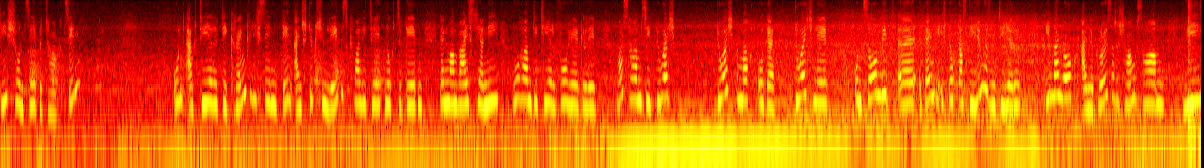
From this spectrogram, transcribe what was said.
die schon sehr betagt sind, und auch Tiere, die kränklich sind, denen ein Stückchen Lebensqualität noch zu geben. Denn man weiß ja nie, wo haben die Tiere vorher gelebt, was haben sie durch, durchgemacht oder durchlebt. Und somit äh, denke ich doch, dass die jüngeren Tiere immer noch eine größere Chance haben wie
